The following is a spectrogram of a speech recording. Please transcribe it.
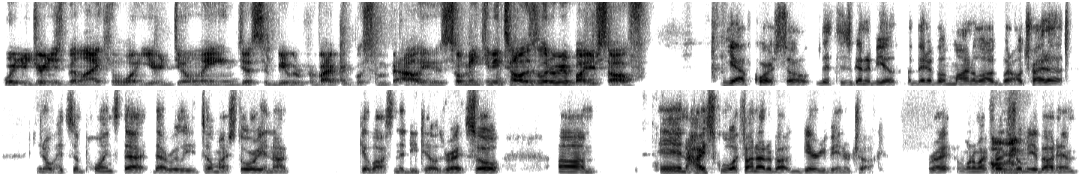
what your journey's been like and what you're doing, just to be able to provide people some value. So, I mean, can you tell us a little bit about yourself? Yeah, of course. So this is going to be a, a bit of a monologue, but I'll try to, you know, hit some points that that really tell my story and not get lost in the details, right? So, um, in high school, I found out about Gary Vaynerchuk, right? One of my friends Homie. told me about him,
